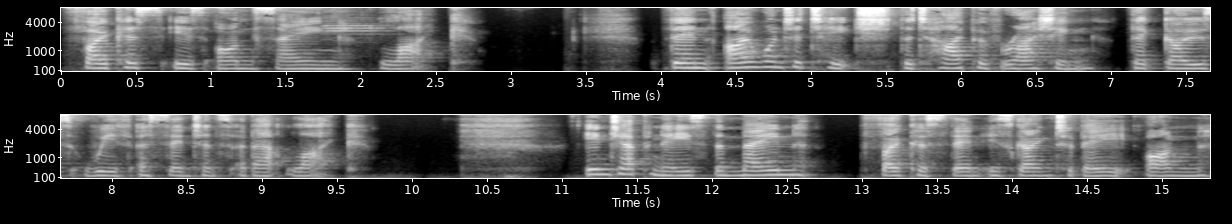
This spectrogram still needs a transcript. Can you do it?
focus is on saying like, then I want to teach the type of writing that goes with a sentence about like. In Japanese, the main focus then is going to be on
